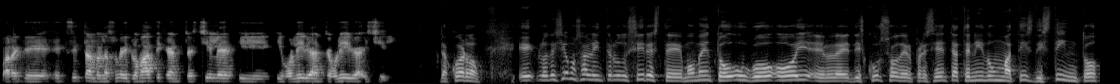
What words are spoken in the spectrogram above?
para que existan relaciones diplomáticas entre Chile y, y Bolivia, entre Bolivia y Chile. De acuerdo. Eh, lo decíamos al introducir este momento, Hugo, hoy el eh, discurso del presidente ha tenido un matiz distinto,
